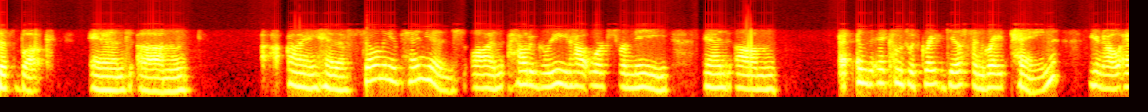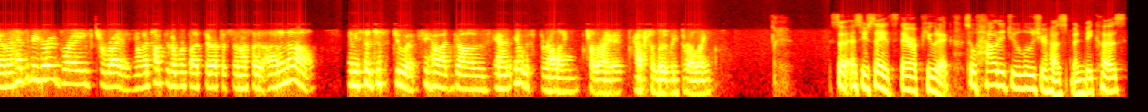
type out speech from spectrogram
this book. And um, I have so many opinions on how to grieve, how it works for me. And um, and it comes with great gifts and great pain, you know, and I had to be very brave to write it. You know, I talked it over with my therapist and I said, I don't know. And he said, just do it, see how it goes. And it was thrilling to write it, absolutely thrilling. So, as you say, it's therapeutic. So, how did you lose your husband? Because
